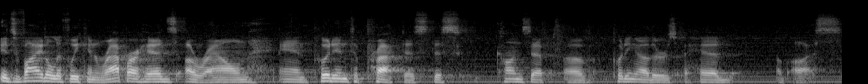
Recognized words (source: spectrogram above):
It's vital if we can wrap our heads around and put into practice this concept of putting others ahead of us,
